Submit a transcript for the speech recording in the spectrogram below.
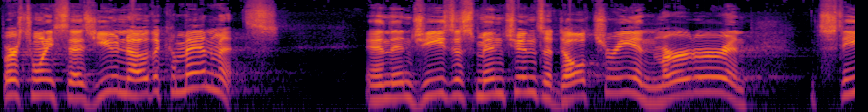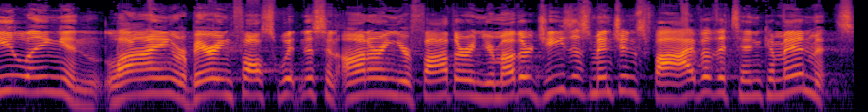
Verse 20 says, You know the commandments. And then Jesus mentions adultery and murder and stealing and lying or bearing false witness and honoring your father and your mother, Jesus mentions five of the Ten Commandments.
